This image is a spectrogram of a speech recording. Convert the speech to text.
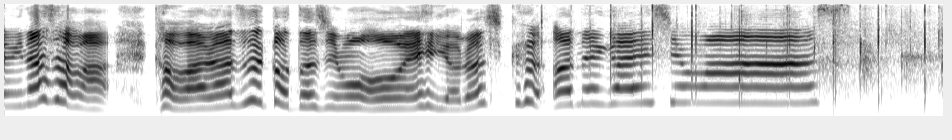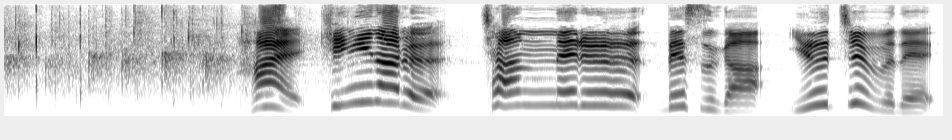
皆様変わらず今年も応援よろしくお願いします。はい。気になるチャンネルですが YouTube で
